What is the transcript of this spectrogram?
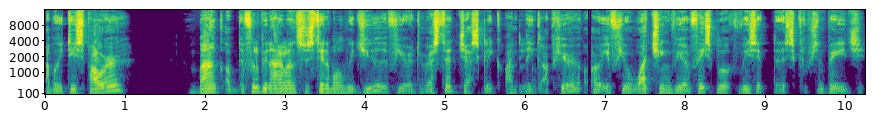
Aboitiz Power, Bank of the Philippine Islands Sustainable with you. If you're interested, just click on the link up here. Or if you're watching via Facebook, visit the description page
